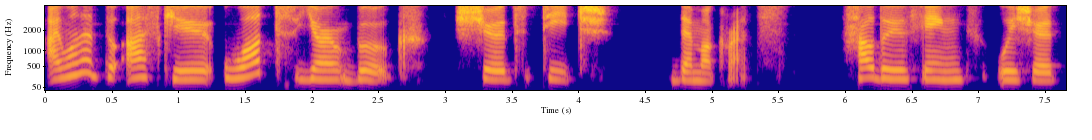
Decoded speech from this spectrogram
I wanted to ask you what your book should teach Democrats. How do you think we should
